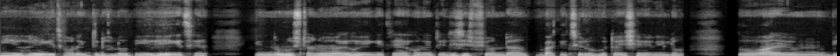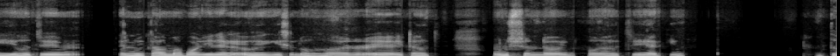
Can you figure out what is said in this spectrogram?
বিয়ে হয়ে গেছে অনেক দিন হলেও বিয়ে হয়ে গেছে। অনুষ্ঠানও আগে হয়ে গেছে, এখন একটা রিসেপশনটা বাকি ছিল, ওটাই সেরে নিল। তো, আর বিয়ে হচ্ছে এমনি কালমা পরই হয়ে গেছিল, আর এটা হচ্ছে, অনুষ্ঠানটা করা হচ্ছে আর কি। তো,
